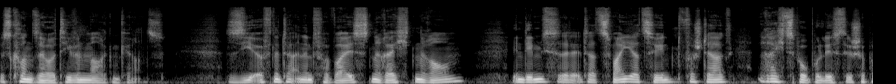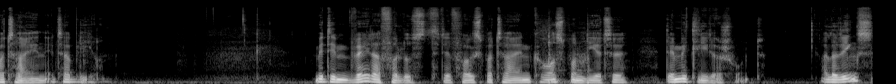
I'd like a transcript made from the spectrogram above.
des konservativen Markenkerns. Sie öffnete einen verwaisten rechten Raum, in dem sich seit etwa zwei Jahrzehnten verstärkt rechtspopulistische Parteien etablieren. Mit dem Wählerverlust der Volksparteien korrespondierte der Mitgliederschwund. Allerdings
